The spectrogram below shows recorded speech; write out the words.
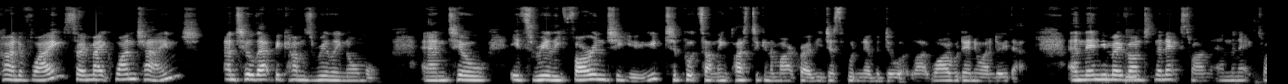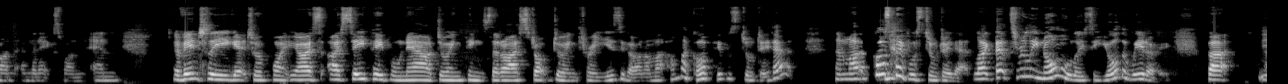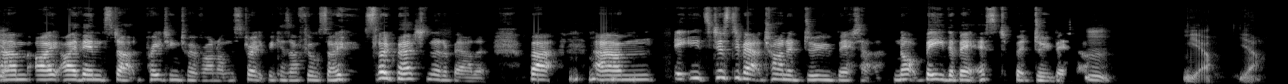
kind of way. So make one change until that becomes really normal, until it's really foreign to you to put something plastic in the microwave. You just would never do it. Like, why would anyone do that? And then you move on to the next one and the next one and the next one. And eventually you get to a point, you know, I, I, see people now doing things that I stopped doing three years ago. And I'm like, oh my God, people still do that. And I'm like, of course people still do that. Like, that's really normal, Lucy. You're the weirdo. But yeah. um, I, I then start preaching to everyone on the street because I feel so so passionate about it. But um, it, it's just about trying to do better, not be the best, but do better. Mm. Yeah, yeah.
